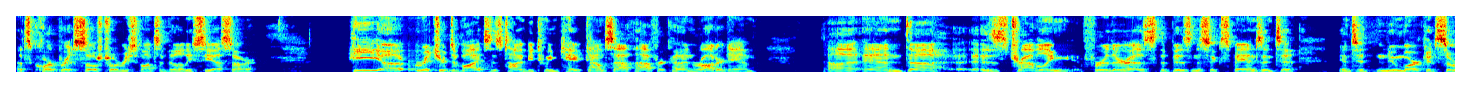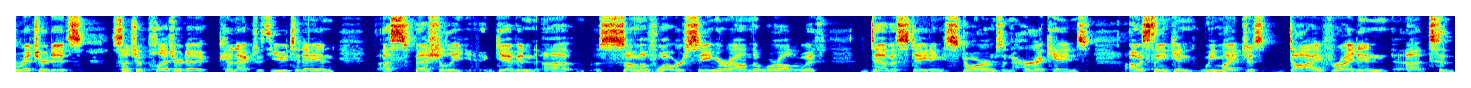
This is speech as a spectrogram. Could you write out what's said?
That's corporate social responsibility, CSR. He uh, Richard divides his time between Cape Town, South Africa, and Rotterdam, uh, and uh, is traveling further as the business expands into into new markets. So, Richard, it's such a pleasure to connect with you today, and especially given uh, some of what we're seeing around the world with devastating storms and hurricanes. I was thinking we might just dive right in uh, to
